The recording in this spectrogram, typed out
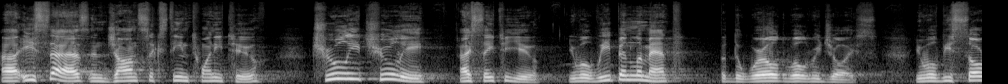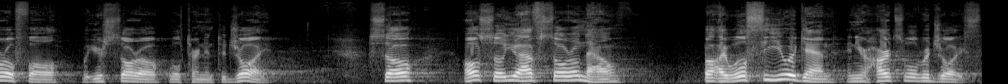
Uh, he says in John 16 22, Truly, truly, I say to you, you will weep and lament, but the world will rejoice. You will be sorrowful, but your sorrow will turn into joy. So, also, you have sorrow now but I will see you again, and your hearts will rejoice,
